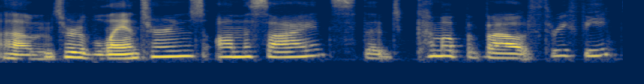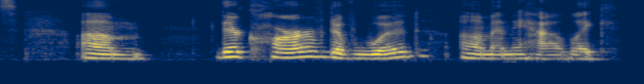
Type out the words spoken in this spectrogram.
um, sort of lanterns on the sides that come up about three feet. Um, they're carved of wood, um, and they have like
